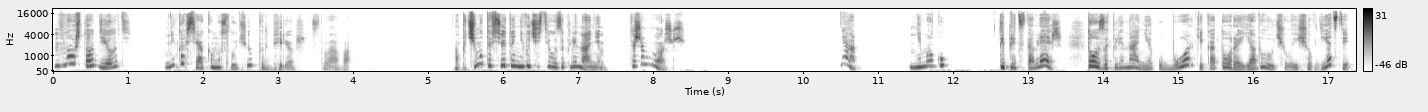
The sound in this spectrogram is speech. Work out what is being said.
Но что делать? Не ко всякому случаю подберешь слова. «А почему ты все это не вычистила заклинанием? Ты же можешь!» «Не, не могу». Ты представляешь, то заклинание уборки, которое я выучила еще в детстве,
